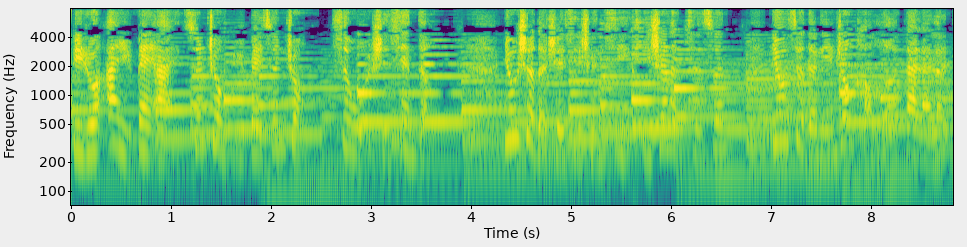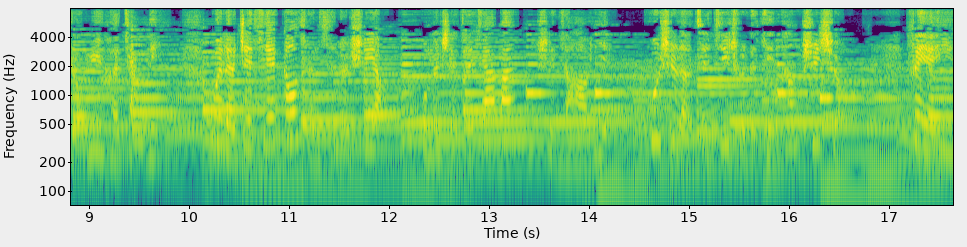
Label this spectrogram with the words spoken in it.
比如爱与被爱、尊重与被尊重、自我实现等。优秀的学习成绩提升了自尊，优秀的年终考核带来了荣誉和奖励。为了这些高层次的需要，我们选择加班，选择熬夜，忽视了最基础的健康需求。肺炎疫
